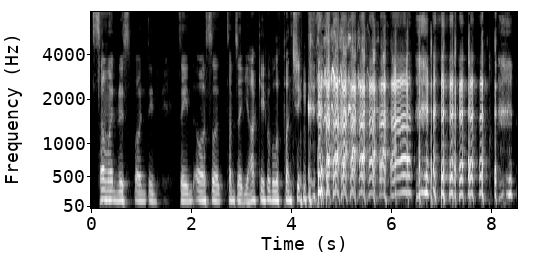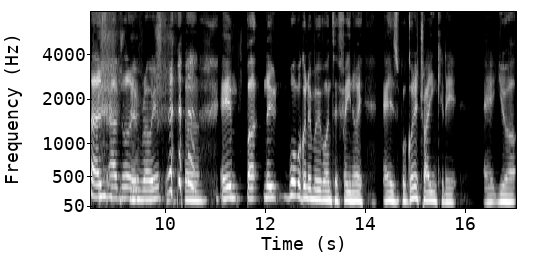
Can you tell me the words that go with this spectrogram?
someone responded saying, "Oh, so it turns out you are capable of punching." That's absolutely brilliant. Uh, um, but now, what we're going to move on to finally is we're going to try and create uh, your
